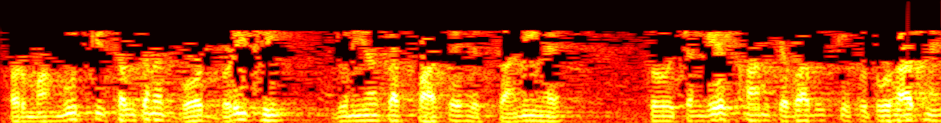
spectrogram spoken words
اور محمود کی سلطنت بہت بڑی تھی۔ دنیا کا فاتح ثانی ہے۔ تو چنگیز خان کے بعد اس کی فتوحات ہیں۔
